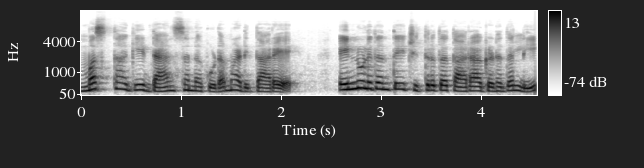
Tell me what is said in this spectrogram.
ಮಸ್ತಾಗಿ ಡ್ಯಾನ್ಸ್ ಅನ್ನು ಕೂಡ ಮಾಡಿದ್ದಾರೆ. ಇನ್ನುಳಿದಂತೆ ಚಿತ್ರದ ತಾರಾಗಣದಲ್ಲಿ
